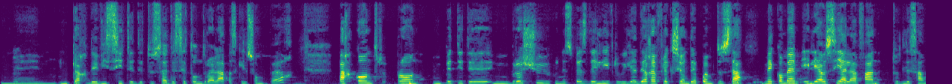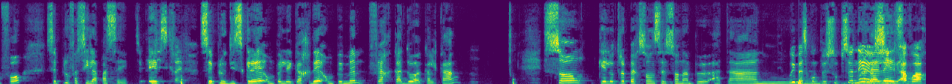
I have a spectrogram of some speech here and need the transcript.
une, une, carte de visite et de tout ça de cet endroit-là parce qu'ils ont peur. Par contre, prendre une petite une brochure, une espèce de livre où il y a des réflexions, des poèmes, tout ça, mais quand même, il y a aussi à la fin toutes les infos, c'est plus facile à passer. C'est plus discret. C'est plus discret, on peut les garder, on peut même faire cadeau à quelqu'un sans que l'autre personne se sente un peu atteinte. Ou oui, parce qu'on peut soupçonner aussi avoir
